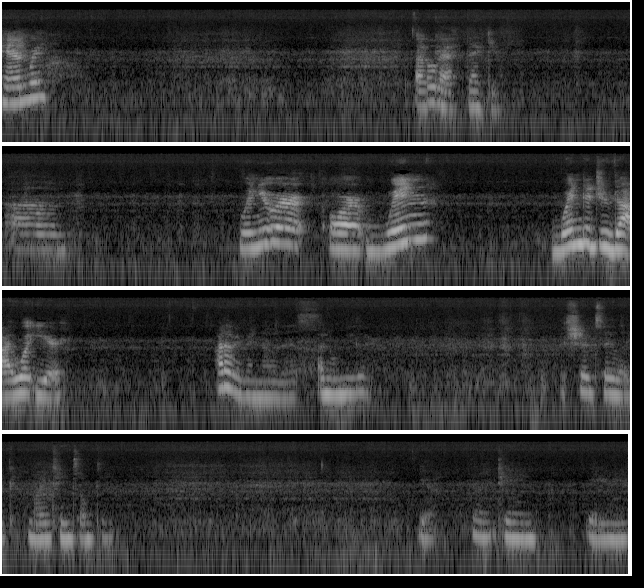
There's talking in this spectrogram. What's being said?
Can we? Okay, thank you. Um, when you were, or when, when did you die? What year? I don't even know this. I don't either. It should say like 19 something. Yeah, 1980.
